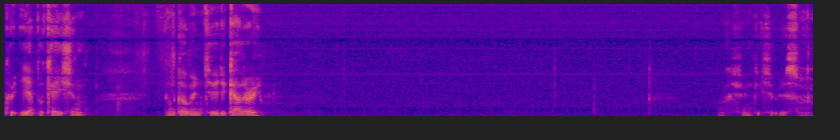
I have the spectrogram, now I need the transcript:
quit the application and go into the gallery I think it should be this one.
